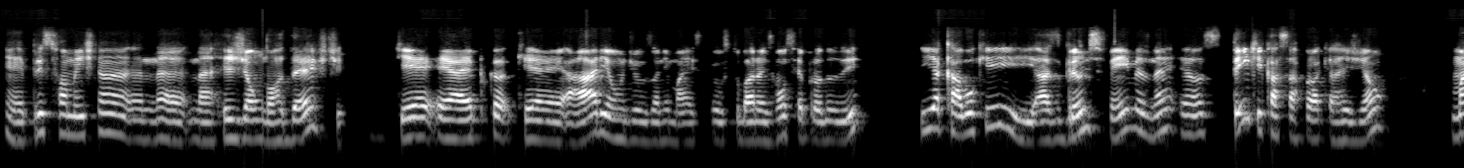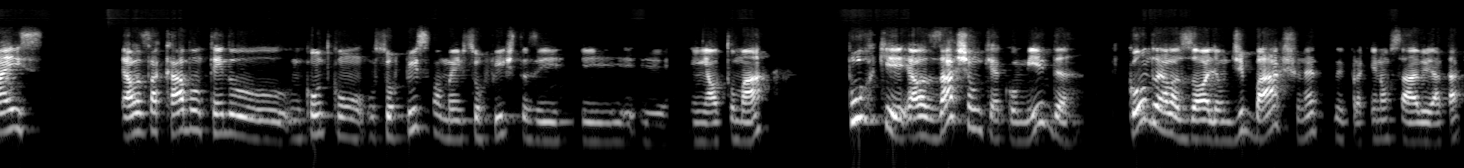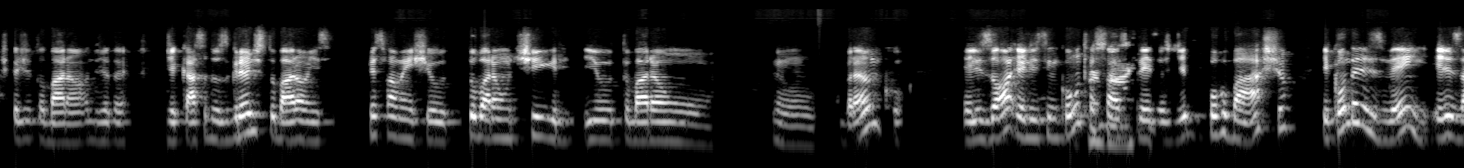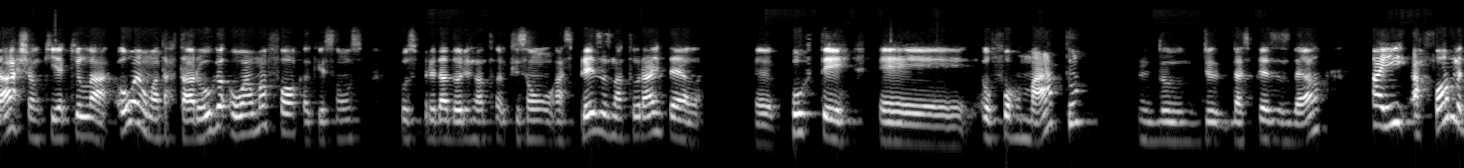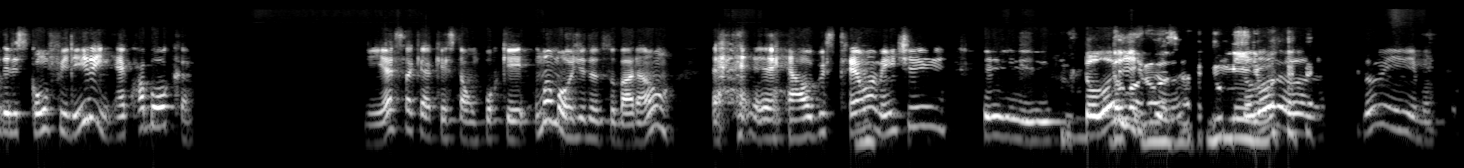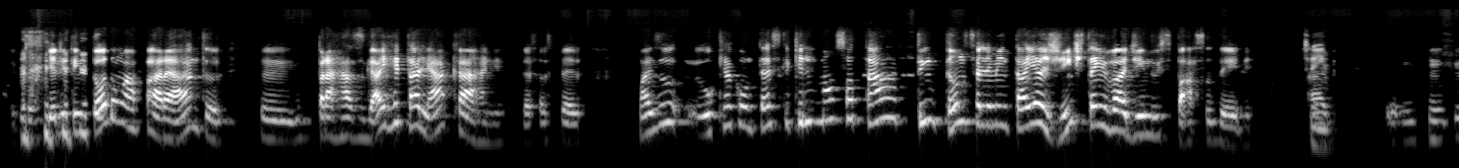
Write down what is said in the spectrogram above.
é, principalmente na, na, na região nordeste, que é, é, a época, que é a área onde os animais, os tubarões vão se reproduzir, e acabam que as grandes fêmeas, né, elas têm que caçar por aquela região, mas elas acabam tendo encontro com os principalmente surfistas e, e, e em alto mar, porque elas acham que é comida, quando elas olham de baixo, né, para quem não sabe, a tática de tubarão, de, de caça dos grandes tubarões principalmente o tubarão tigre e o tubarão um, branco, eles, eles encontram uhum. suas presas de, por baixo e quando eles vêm, eles acham que aquilo lá ou é uma tartaruga ou é uma foca, que são os, os predadores que são as presas naturais dela, é, por ter é, o formato do, de, das presas dela, aí a forma deles conferirem é com a boca. E essa que é a questão, porque uma mordida do tubarão é, é algo extremamente dolorido, doloroso, né? no mínimo. Doloroso, no mínimo. Porque ele tem todo um aparato para rasgar e retalhar a carne dessas pedras. Mas o, o que acontece é que aquele animal só está tentando se alimentar e a gente está invadindo o espaço dele. Sabe?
